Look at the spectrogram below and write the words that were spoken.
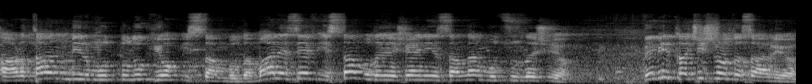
artan bir mutluluk yok İstanbul'da. Maalesef İstanbul'da yaşayan insanlar mutsuzlaşıyor. Ve bir kaçış rotası arıyor.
